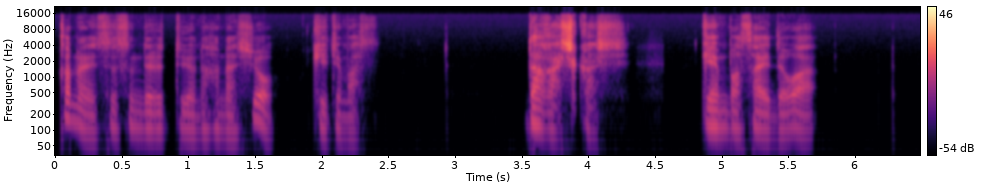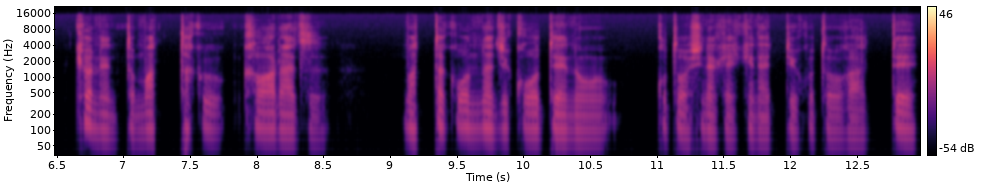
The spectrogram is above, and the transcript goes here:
かなり進んでるっていうような話を聞いてます。だがしかし現場サイドは去年と全く変わらず全く同じ工程のことをしなきゃいけないっていうことがあって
